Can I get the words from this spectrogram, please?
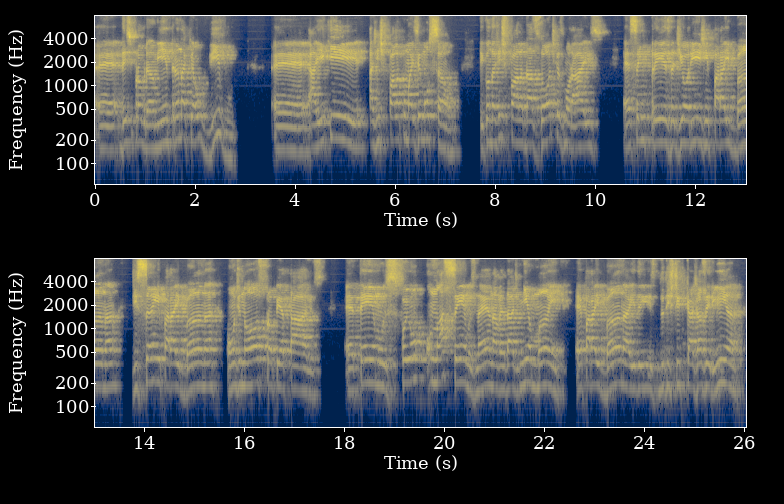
é, desse programa. E entrando aqui ao vivo, é aí que a gente fala com mais emoção. E quando a gente fala das óticas morais, essa empresa de origem paraibana, de sangue paraibana, onde nós, proprietários, é, temos, foi onde nascemos, né? Na verdade, minha mãe é paraibana aí do, distrito Cajazeirinha,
